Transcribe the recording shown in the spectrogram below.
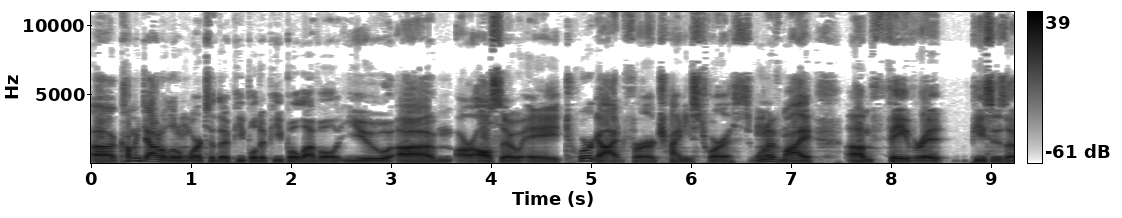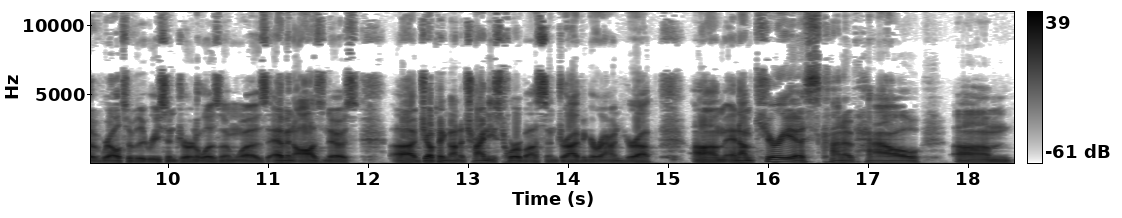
uh, coming down a little more to the people to people level, you um, are also a tour guide for Chinese tourists. One of my um, favorite pieces of relatively recent journalism was Evan Osnos uh, jumping on a Chinese tour bus and driving around Europe. Um, and I'm curious, kind of how. Um,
